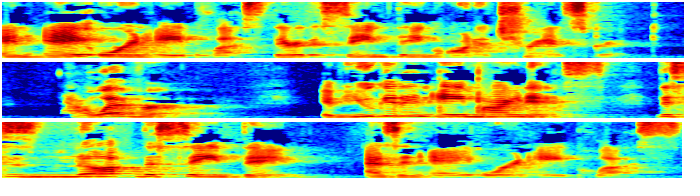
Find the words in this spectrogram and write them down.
An A or an A plus, they're the same thing on a transcript. However, if you get an A minus, this is not the same thing as an A or an A plus,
